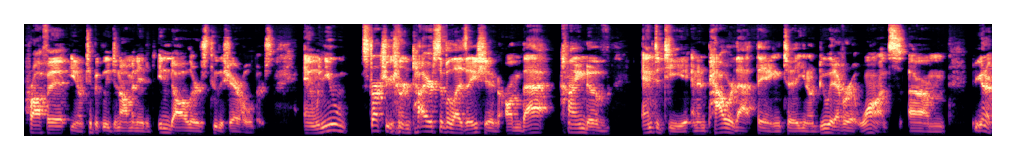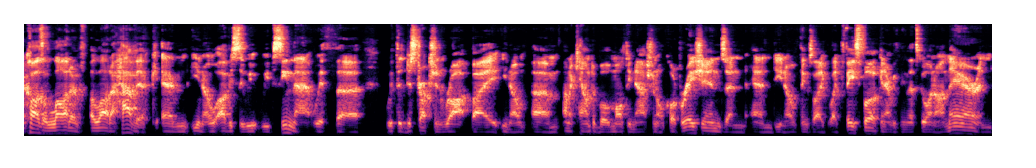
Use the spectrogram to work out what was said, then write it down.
profit, you know, typically denominated in dollars to the shareholders. And when you structure your entire civilization on that kind of entity and empower that thing to you know do whatever it wants um, you're going to cause a lot of a lot of havoc and you know obviously we, we've seen that with uh, with the destruction wrought by you know um, unaccountable multinational corporations and and you know things like like facebook and everything that's going on there and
